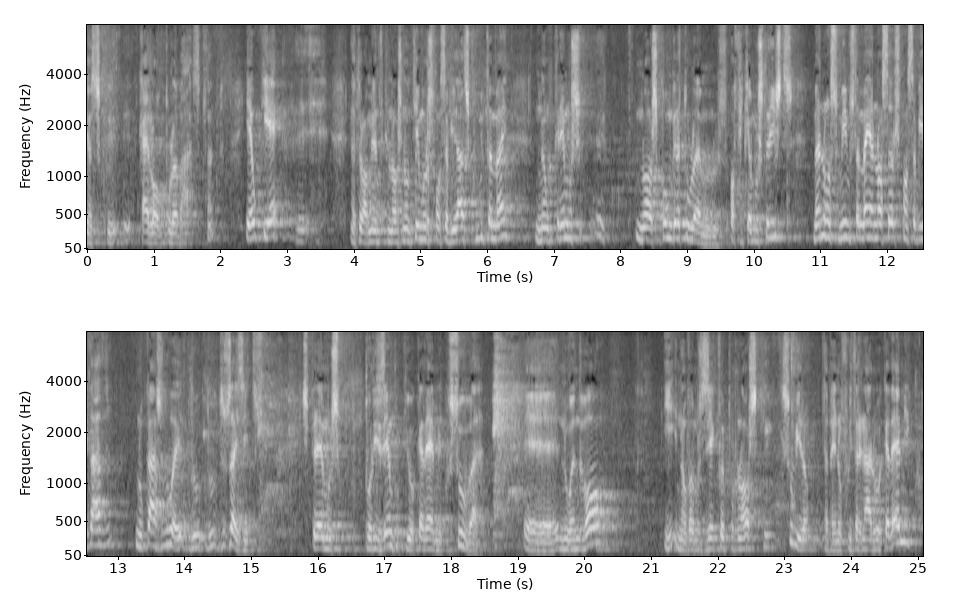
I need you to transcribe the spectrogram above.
penso que cai logo por a base. Portanto, é o que é. Naturalmente que nós não temos responsabilidades, como também não queremos, nós congratulamos-nos ou ficamos tristes, mas não assumimos também a nossa responsabilidade no caso do, do, dos êxitos. Esperemos, por exemplo, que o académico suba eh, no handball e não vamos dizer que foi por nós que, que subiram. Também não fui treinar o académico.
